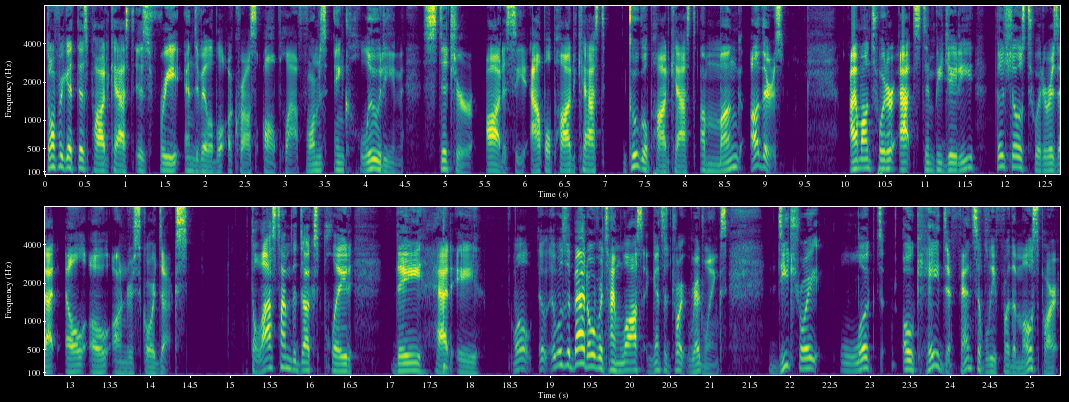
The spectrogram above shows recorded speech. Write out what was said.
Don't forget this podcast is free and available across all platforms, including Stitcher, Audacy, Apple Podcast, Google Podcast, among others. I'm on Twitter at StimpyJD. The show's Twitter is at LO underscore Ducks. The last time the Ducks played they had a well, it, it was a bad overtime loss against Detroit Red Wings. Detroit looked okay defensively for the most part,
